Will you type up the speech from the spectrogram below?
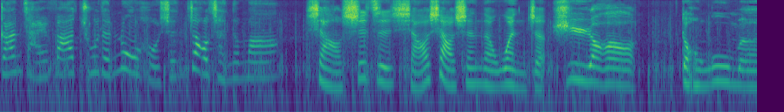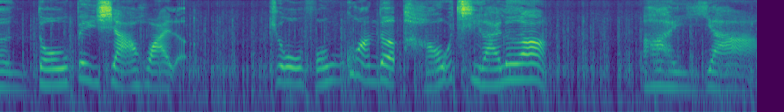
刚才发出的怒吼声造成的吗？小狮子小小声的问着。是啊，动物们都被吓坏了，就疯狂的跑起来了啊！哎呀，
